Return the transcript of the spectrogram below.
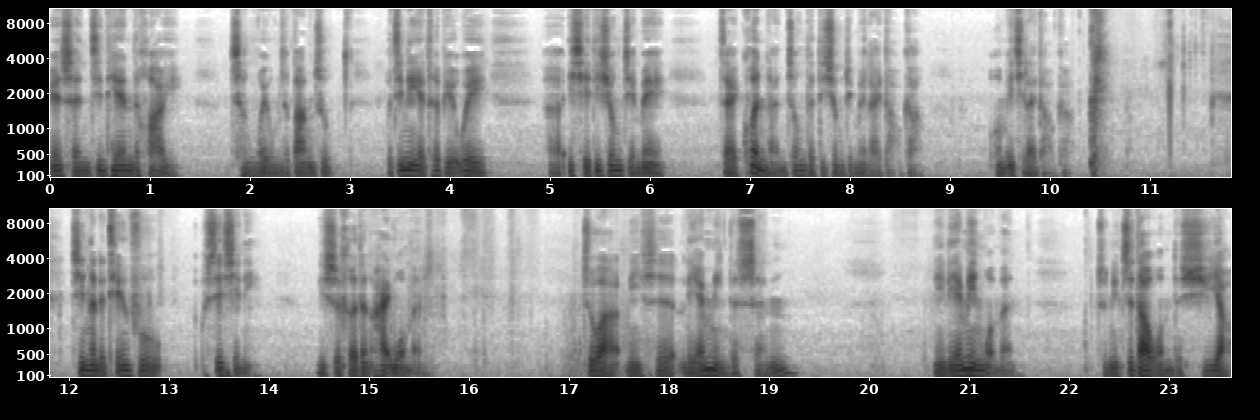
愿神今天的话语成为我们的帮助。我今天也特别为呃一些弟兄姐妹。在困难中的弟兄姐妹来祷告，我们一起来祷告。亲爱的天父，谢谢你，你是何等爱我们。主啊，你是怜悯的神，你怜悯我们。主，你知道我们的需要，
